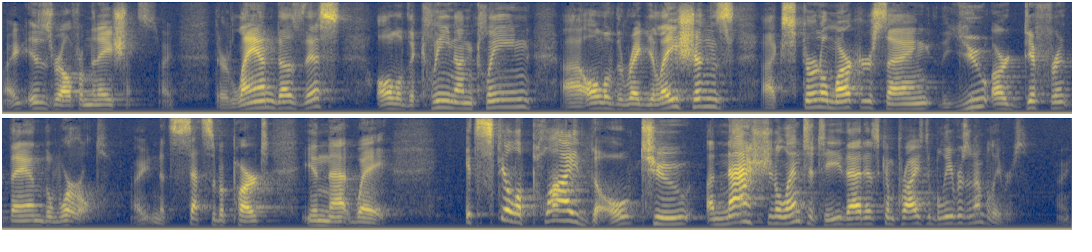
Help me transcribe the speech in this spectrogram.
right? Israel from the nations, right? Their land does this. All of the clean, unclean, uh, all of the regulations, uh, external markers saying you are different than the world, right? And it sets them apart in that way. It's still applied, though, to a national entity that is comprised of believers and unbelievers. Right?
